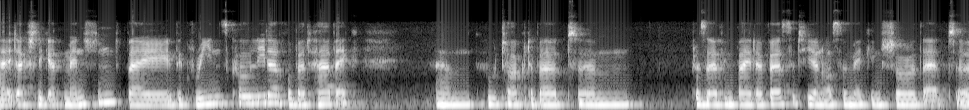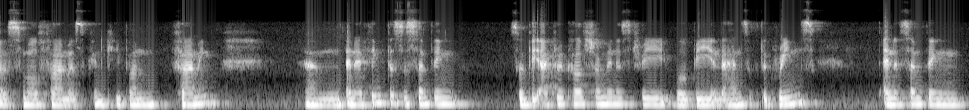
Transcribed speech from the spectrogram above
it actually got mentioned by the Greens co leader, Robert Habeck, um, who talked about um, preserving biodiversity and also making sure that uh, small farmers can keep on farming. Um, and I think this is something, so the agriculture ministry will be in the hands of the Greens. And it's something,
